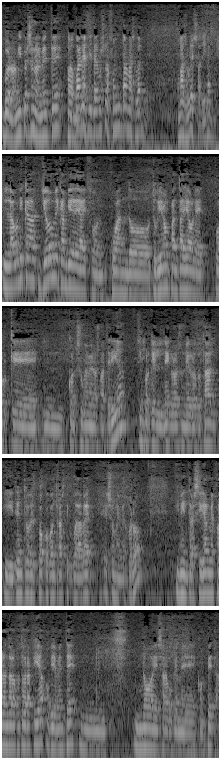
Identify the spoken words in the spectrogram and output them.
Bueno, a mí personalmente. Con lo cual necesitaremos una funda más grande, más gruesa, digamos. La única, yo me cambié de iPhone cuando tuvieron pantalla OLED porque consume menos batería y porque el negro es un negro total y dentro del poco contraste que pueda haber, eso me mejoró. Y mientras sigan mejorando la fotografía, obviamente mm, no es algo que me competa.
